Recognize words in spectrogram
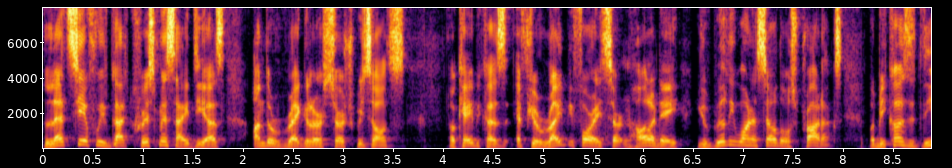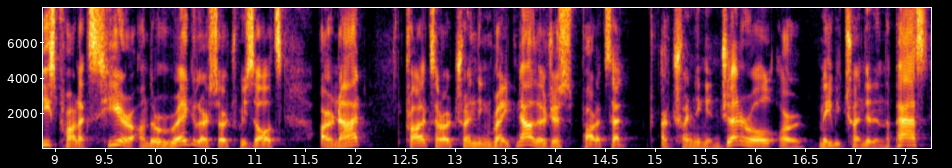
Let's see if we've got Christmas ideas on the regular search results okay? Because if you're right before a certain holiday, you really want to sell those products. But because these products here on the regular search results are not products that are trending right now. They're just products that are trending in general or maybe trended in the past.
